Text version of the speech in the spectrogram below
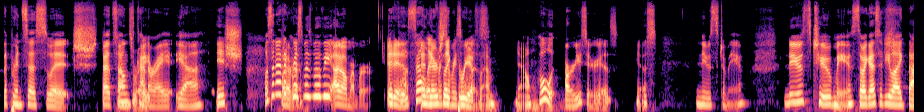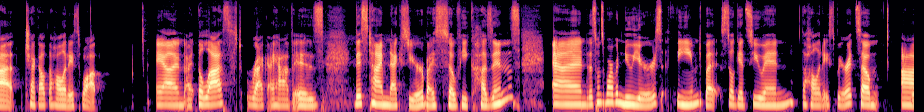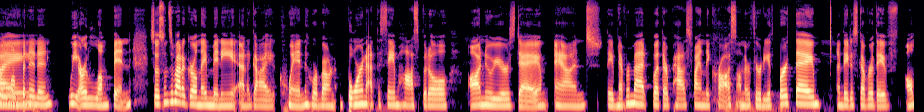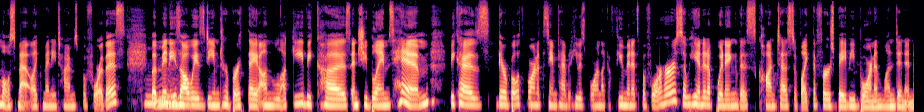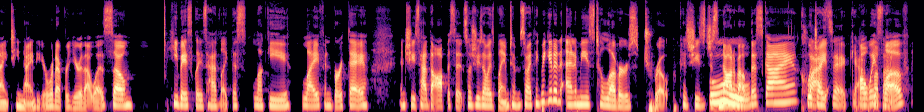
the Princess Switch? That sounds, Sounds kind of right. Yeah. ish. Wasn't it Whatever. a Christmas movie? I don't remember. It I is, felt and like for there's some like reason three it of was. them now. Oh, are you serious? Yes. News to me. News to me. So I guess if you like that, check out the holiday swap. And I, the last rec I have is This Time Next Year by Sophie Cousins. And this one's more of a New Year's themed, but still gets you in the holiday spirit. So I We're lumping it in. We are lumping. So this one's about a girl named Minnie and a guy Quinn who were born born at the same hospital on New Year's Day, and they've never met, but their paths finally cross on their 30th birthday. And they discover they've almost met like many times before this. But Mm. Minnie's always deemed her birthday unlucky because, and she blames him because they were both born at the same time, but he was born like a few minutes before her. So he ended up winning this contest of like the first baby born in London in 1990 or whatever year that was. So he basically has had like this lucky life and birthday, and she's had the opposite. So she's always blamed him. So I think we get an enemies to lovers trope because she's just not about this guy, which I Classic. yeah, always that. love.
